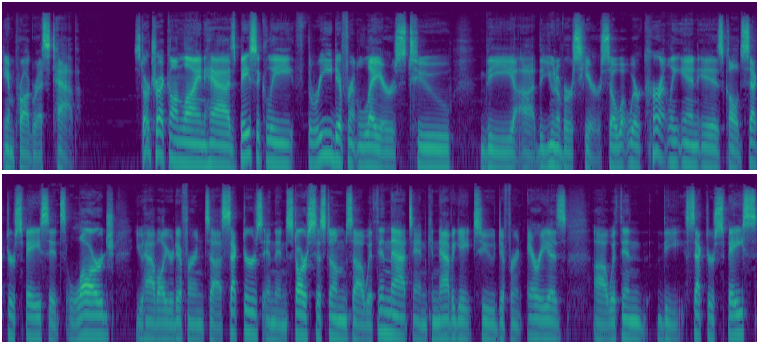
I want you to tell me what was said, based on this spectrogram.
in progress tab. Star Trek Online has basically three different layers to the uh, the universe here. So what we're currently in is called sector space. It's large. You have all your different uh, sectors and then star systems uh, within that, and can navigate to different areas uh, within the sector space.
